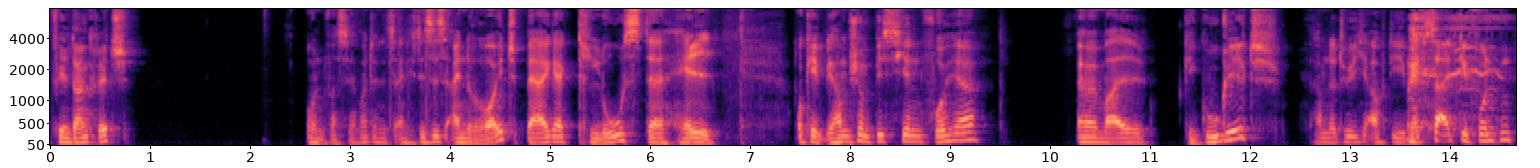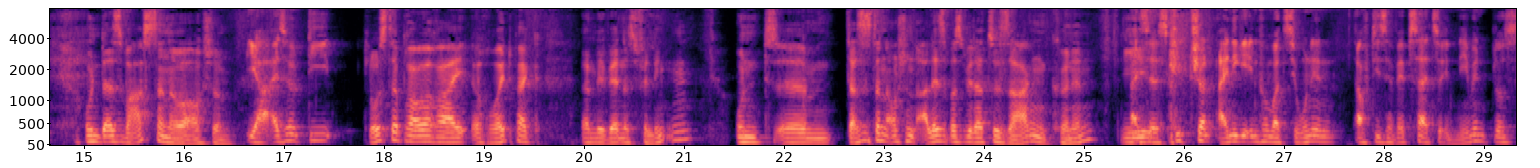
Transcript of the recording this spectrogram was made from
Vielen Dank, Rich. und was haben wir denn jetzt eigentlich? Das ist ein Reutberger Kloster Hell. Okay, wir haben schon ein bisschen vorher äh, mal gegoogelt, haben natürlich auch die Website gefunden. Und das war's dann aber auch schon. Ja, also die Klosterbrauerei Reutberg, äh, wir werden das verlinken. Und ähm, das ist dann auch schon alles, was wir dazu sagen können. Die, Also es gibt schon einige Informationen auf dieser Website zu entnehmen, bloß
